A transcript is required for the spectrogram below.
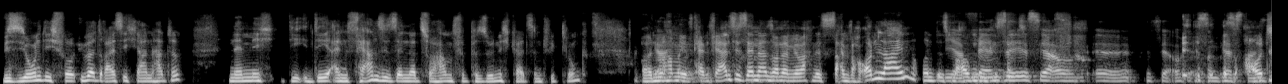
Vision, die ich vor über 30 Jahren hatte, nämlich die Idee, einen Fernsehsender zu haben für Persönlichkeitsentwicklung. Und nur haben wir jetzt keinen Fernsehsender, sondern wir machen es einfach online und es ja, Fernsehen ist ja auch, äh, ist ja auch ist, ist out,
